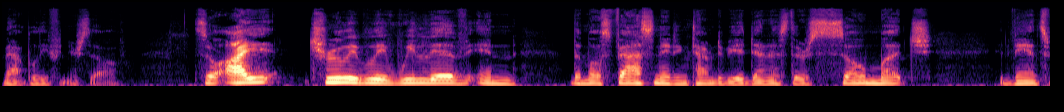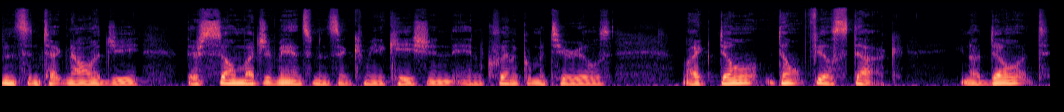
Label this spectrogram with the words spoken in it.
that belief in yourself. So I truly believe we live in the most fascinating time to be a dentist. There's so much advancements in technology there's so much advancements in communication in clinical materials like don't don't feel stuck you know don't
